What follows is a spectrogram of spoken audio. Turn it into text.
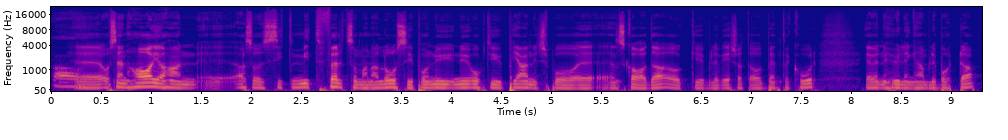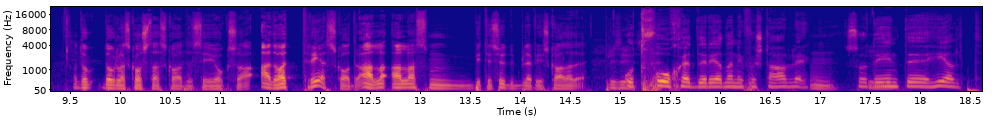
Ja. Eh, och sen har ju han eh, alltså sitt mittfält som han har låst sig på. Nu, nu åkte ju Pjanic på eh, en skada och eh, blev ersatt av Bentancur. Jag vet inte hur länge han blir borta. Och Doug- Douglas Costa skadade sig ju också. Ah, det var tre skador, alla, alla som byttes ut blev ju skadade. Precis. Och två skedde redan i första halvlek. Mm. Så det är Mm. inte helt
